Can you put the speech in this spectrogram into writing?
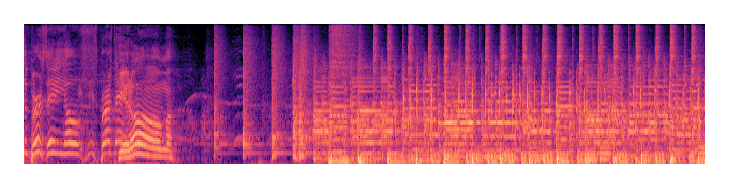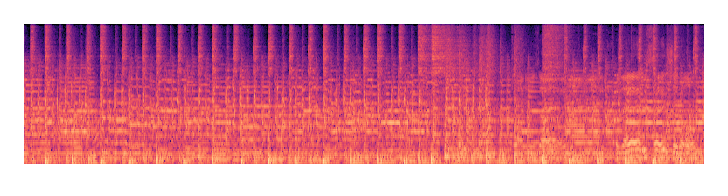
a birthday of His birthday. Jérôme. anniversaire Jérôme, joyeux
